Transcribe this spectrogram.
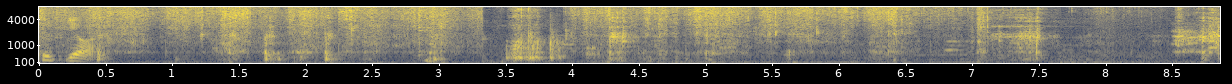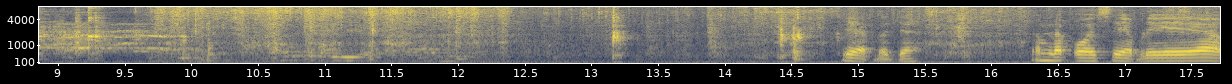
สุดยอดแสบแล้วจ้ะสำหรับออยแสบแล้ว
